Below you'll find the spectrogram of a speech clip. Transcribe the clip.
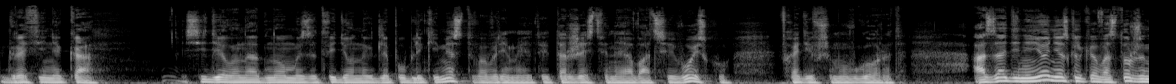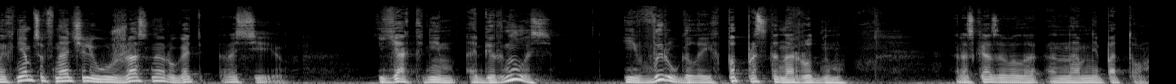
графиня К., сидела на одном из отведенных для публики мест во время этой торжественной овации войску – входившему в город. А сзади нее несколько восторженных немцев начали ужасно ругать Россию. Я к ним обернулась и выругала их по-простонародному. Рассказывала она мне потом.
